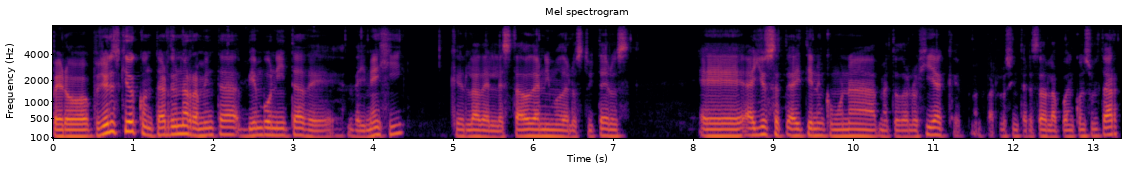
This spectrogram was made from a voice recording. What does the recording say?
Pero pues yo les quiero contar de una herramienta bien bonita de, de INEGI, que es la del estado de ánimo de los tuiteros. Eh, ellos ahí tienen como una metodología que para los interesados la pueden consultar,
